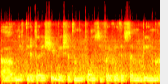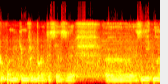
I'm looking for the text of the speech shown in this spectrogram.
а в них територія ще більше, тому повністю перекрити все мобільними групами, які можуть боротися з зенітно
